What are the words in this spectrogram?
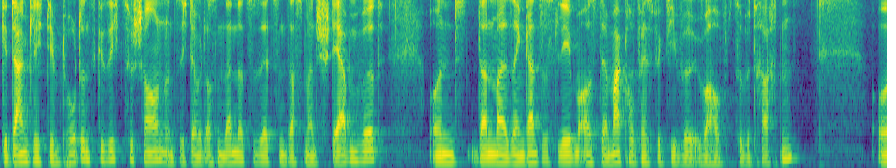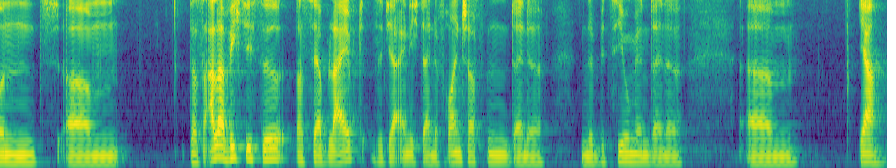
gedanklich dem Tod ins Gesicht zu schauen und sich damit auseinanderzusetzen, dass man sterben wird und dann mal sein ganzes Leben aus der Makroperspektive überhaupt zu betrachten. Und ähm, das Allerwichtigste, was ja bleibt, sind ja eigentlich deine Freundschaften, deine, deine Beziehungen, deine, ähm, ja,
